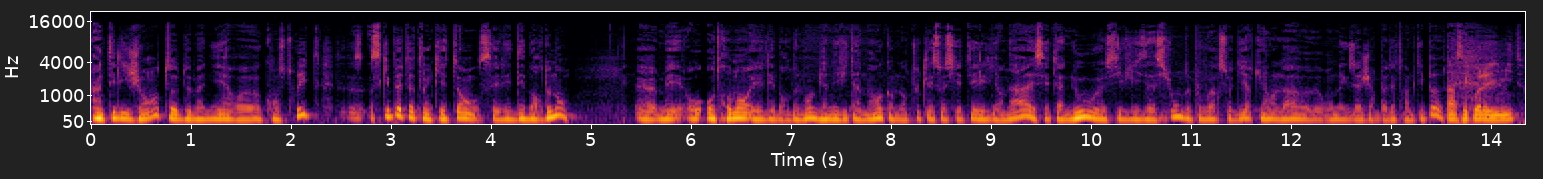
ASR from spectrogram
intelligente, de manière euh, construite. Ce qui peut être inquiétant, c'est les débordements. Euh, mais autrement, et les débordements, bien évidemment, comme dans toutes les sociétés, il y en a, et c'est à nous, euh, civilisation, de pouvoir se dire, tiens, là, euh, on exagère peut-être un petit peu. Ah, c'est quoi la limite?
